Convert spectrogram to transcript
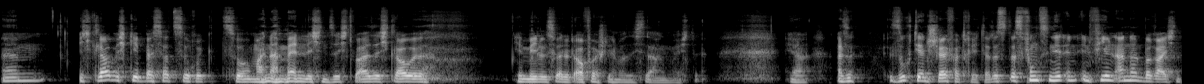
Ähm, ich glaube, ich gehe besser zurück zu meiner männlichen Sichtweise. Ich glaube, ihr Mädels werdet auch verstehen, was ich sagen möchte. Ja, also such dir einen Stellvertreter. Das, das funktioniert in, in vielen anderen Bereichen.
